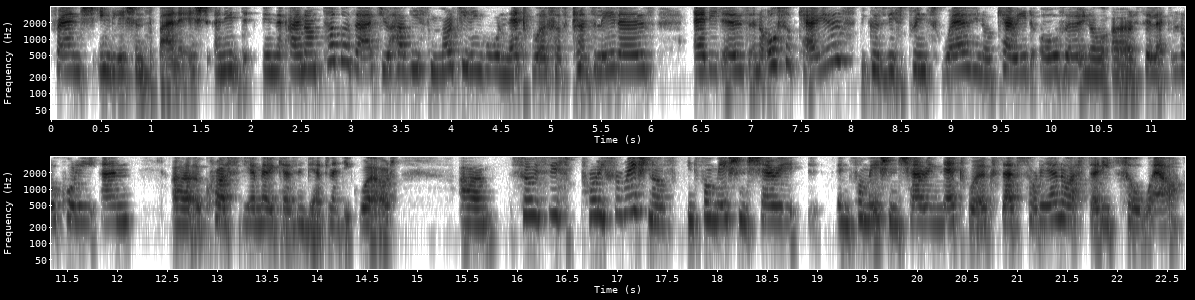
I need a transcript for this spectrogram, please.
French, English, and Spanish, and it in, and on top of that, you have these multilingual networks of translators, editors, and also carriers because these prints were you know carried over you know uh, say like locally and uh, across the Americas and the Atlantic world. Um, so it's this proliferation of information sharing, information sharing networks that Soriano has studied so well.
